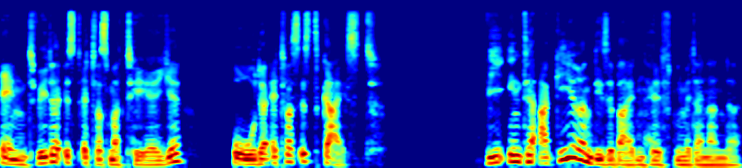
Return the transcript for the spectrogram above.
Entweder ist etwas Materie oder etwas ist Geist. Wie interagieren diese beiden Hälften miteinander?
